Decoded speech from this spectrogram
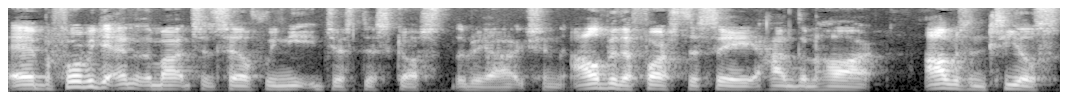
Uh, before we get into the match itself, we need to just discuss the reaction. I'll be the first to say, hand on heart, I was in tears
